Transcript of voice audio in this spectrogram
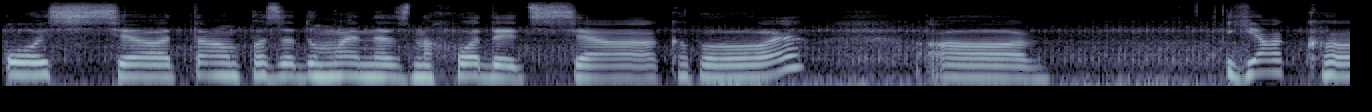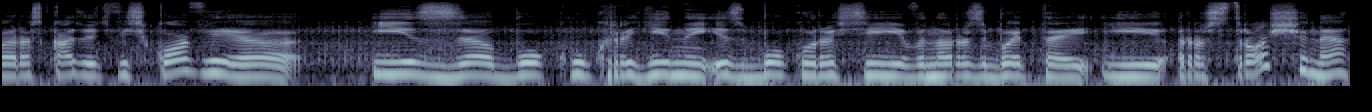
Ось е, там позаду мене знаходиться КПВВ. Е, Як розказують військові, і з боку України, і з боку Росії воно розбите і розтрощене.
